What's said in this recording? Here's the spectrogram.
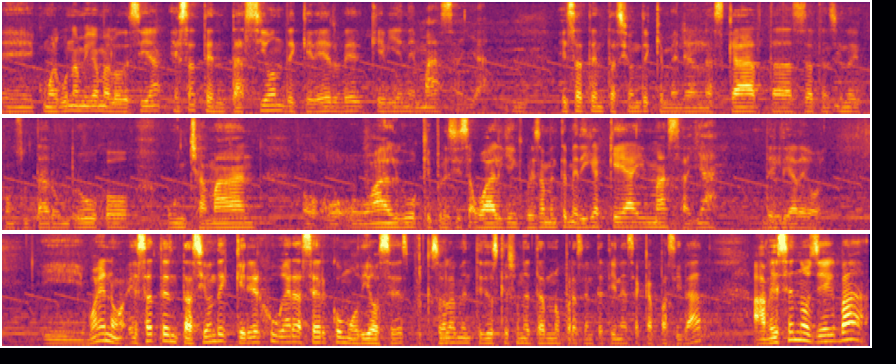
eh, como alguna amiga me lo decía, esa tentación de querer ver qué viene más allá. Esa tentación de que me lean las cartas, esa tentación de consultar un brujo, un chamán o, o- o algo que precisa, o alguien que precisamente me diga qué hay más allá del día de hoy. Y bueno, esa tentación de querer jugar a ser como dioses, porque solamente Dios que es un eterno presente tiene esa capacidad, a veces nos lleva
